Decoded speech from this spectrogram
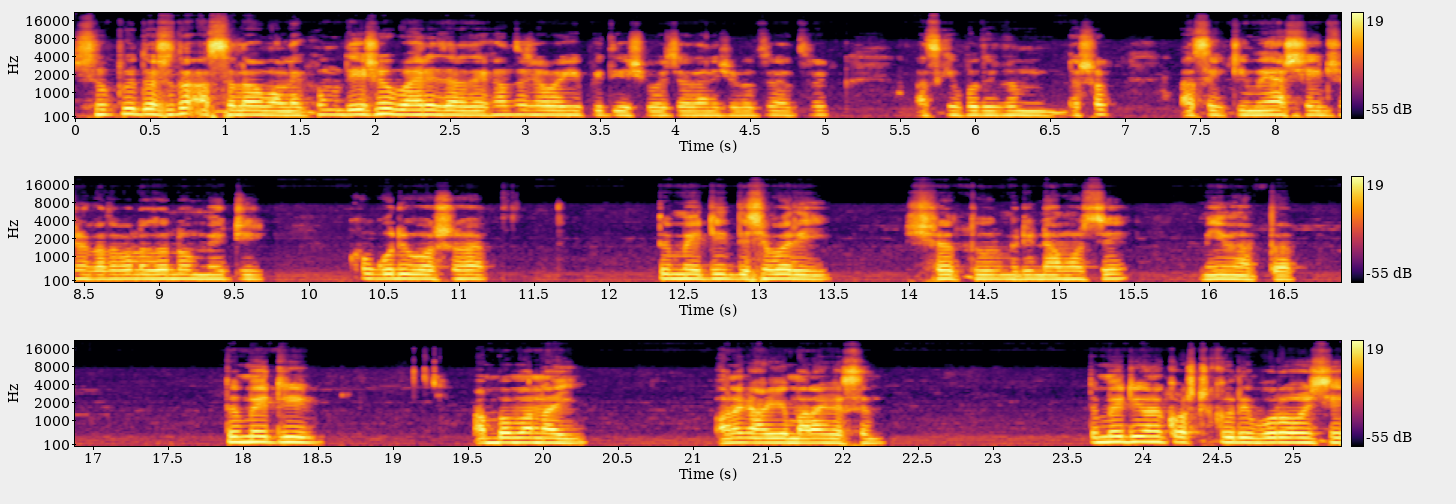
সুপ্রিয় দর্শক, আসসালামু আলাইকুম। দেশ ও বাইরে যারা দেখাচ্ছে সবাইকে প্রীতীয় শুভেচ্ছা জানি শুভেচ্ছা। আজকে প্রতিদিন দর্শক, আজকে একটি মেয়ে আসছে এটির সঙ্গে কথা বলার জন্য। মেয়েটি খুব গরিব অসহায়। তো মেয়েটির দেশে বাড়ি সাতুর মেয়েটির নাম হচ্ছে মিম আক্তার। তো মেয়েটির আব্বা মা নাই, অনেক আগে মারা গেছেন। তো মেয়েটি অনেক কষ্ট করে বড় হয়েছে।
